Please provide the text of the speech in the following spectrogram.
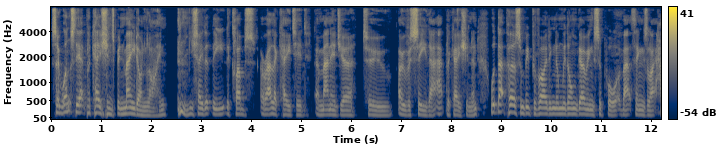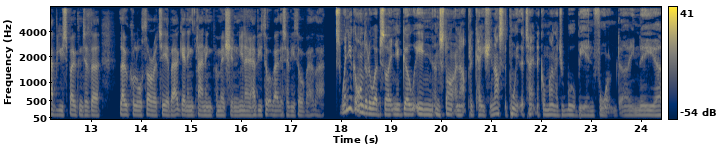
So once the application's been made online, you say that the, the clubs are allocated a manager to oversee that application. And would that person be providing them with ongoing support about things like have you spoken to the local authority about getting planning permission? You know, have you thought about this? Have you thought about that? When you go onto the website and you go in and start an application, that's the point the technical manager will be informed. I mean, the, uh,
